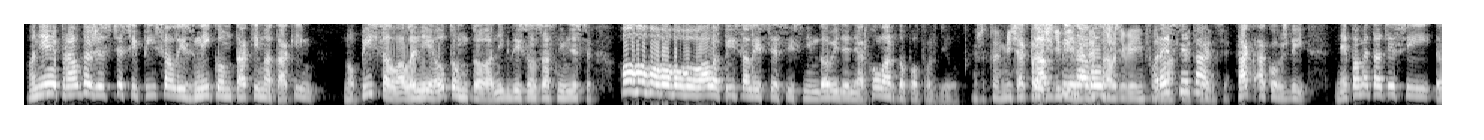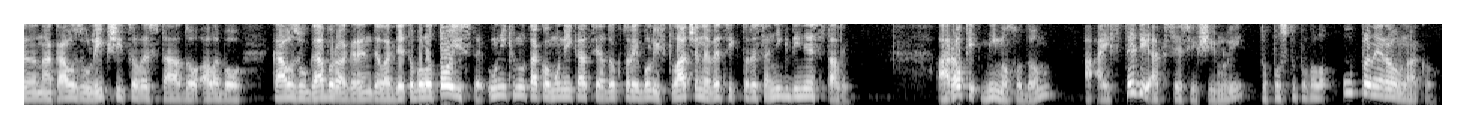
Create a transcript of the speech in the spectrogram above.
a nie je pravda, že ste si písali s Nikom takým a takým? No písal, ale nie o tomto a nikdy som sa s ním nestretol. Ho, ho, ho, ho, ale písali ste si s ním dovidenia. Kolár to potvrdil. Že to je myš pravdivých a nepravdivých informácií. Presne tak. Tak ako vždy. Nepamätáte si e, na kauzu Lipšicové stádo alebo kauzu Gabora Grendela, kde to bolo to isté. Uniknutá komunikácia, do ktorej boli vtlačené veci, ktoré sa nikdy nestali. A roky, mimochodom, a aj vtedy, ak ste si všimli, to postupovalo úplne rovnako.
